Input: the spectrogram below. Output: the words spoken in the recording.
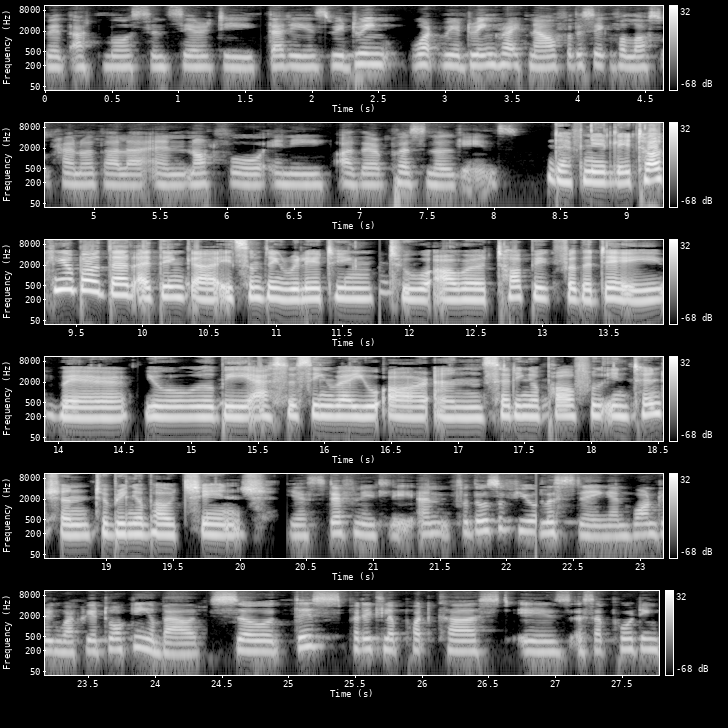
with utmost sincerity. That is, we're doing what we're doing right now for the sake of Allah subhanahu wa ta'ala and not for any other personal gains. Definitely. Talking about that, I think uh, it's something relating to our topic for the day, where you will be assessing where you are and setting a powerful intention to bring about change. Yes, definitely. And for those of you listening and wondering what we are talking about, so this particular podcast is a supporting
